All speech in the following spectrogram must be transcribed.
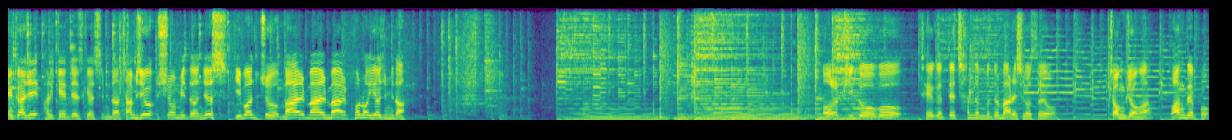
여기까지 허리케인 데스크였습니다. 잠시 후 쇼미더 뉴스 이번 주 말말말 코너 이어집니다. 오늘 비도 오고 퇴근 때 찾는 분들 많으시겠어요. 정정아, 왕대포.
